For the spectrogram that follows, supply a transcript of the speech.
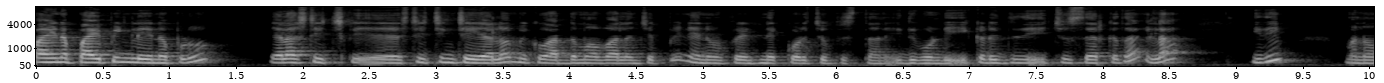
పైన పైపింగ్ లేనప్పుడు ఎలా స్టిచ్ స్టిచ్చింగ్ చేయాలో మీకు అర్థం అవ్వాలని చెప్పి నేను ఫ్రంట్ నెక్ కూడా చూపిస్తాను. ఇదిగోండి ఇక్కడ ఇది చూసారు కదా ఇలా. ఇది మనం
